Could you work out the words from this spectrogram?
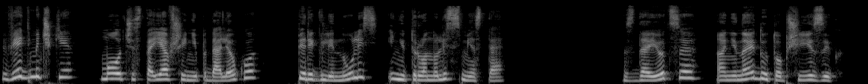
Ведьмочки, молча стоявшие неподалеку, переглянулись и не тронулись с места. «Сдается, они найдут общий язык»,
